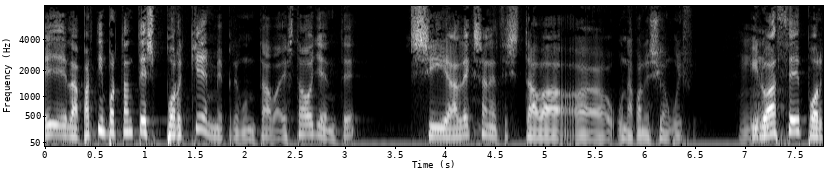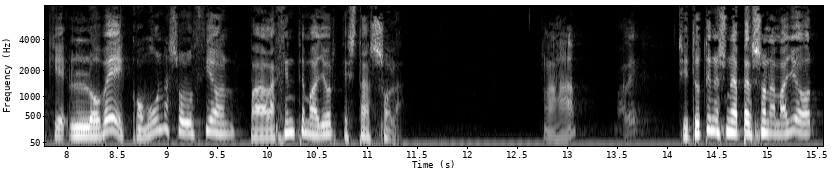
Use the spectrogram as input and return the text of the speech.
Eh, la parte importante es por qué me preguntaba esta oyente si Alexa necesitaba ah, una conexión Wi-Fi. Y lo hace porque lo ve como una solución para la gente mayor que está sola. Ajá. ¿Vale? Si tú tienes una persona mayor,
